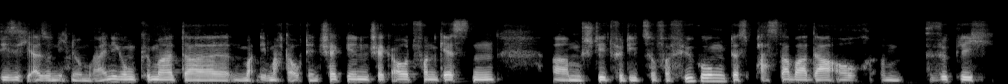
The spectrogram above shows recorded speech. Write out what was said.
die sich also nicht nur um Reinigung kümmert, da, die macht auch den Check-in, Check-out von Gästen, ähm, steht für die zur Verfügung. Das passt aber da auch ähm, wirklich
